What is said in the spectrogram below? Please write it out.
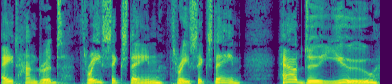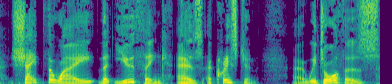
800 316 316. How do you shape the way that you think as a Christian? Uh, which authors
